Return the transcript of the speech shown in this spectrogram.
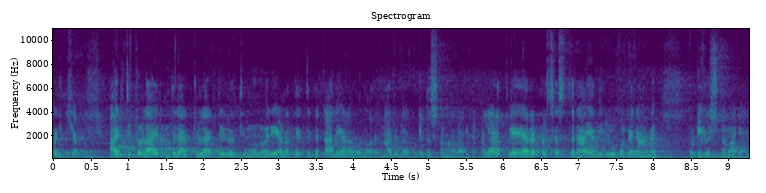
പഠിക്കാം. ആയിരത്തി തൊള്ളായിരം മുതൽ ആയിരത്തി തൊള്ളായിരത്തി എഴുപത്തി മൂന്ന് വരെയാണ് അദ്ദേഹത്തിന്റെ കാലയളവ് എന്ന് പറയുന്നത്. ആരുടെ? കുട്ടികൃഷ്ണമാരാരുടെ. മലയാളത്തിലെ ഏറെ പ്രശസ്തനായ നിരൂപകനാണ് കുട്ടികൃഷ്ണമാരാർ.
